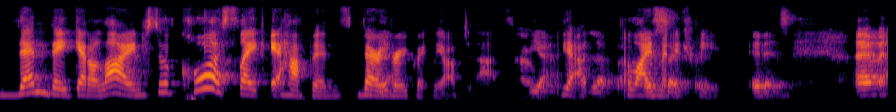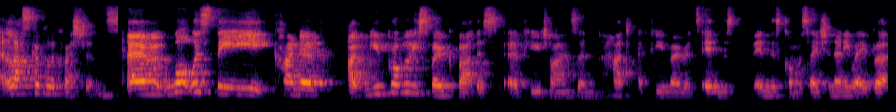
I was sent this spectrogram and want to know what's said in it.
then they get aligned. So, of course, like it happens very, yeah. very quickly after that. So, yeah, yeah, I love that. Alignment so is true. key. It is. Um, last couple of questions. Um, what was the kind of uh, you probably spoke about this a few times and had a few moments in this in this conversation anyway, but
